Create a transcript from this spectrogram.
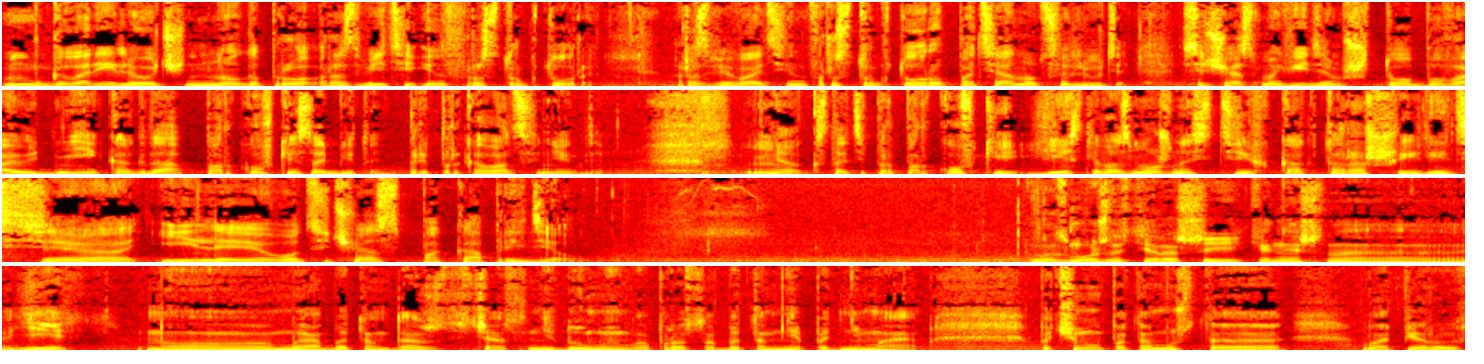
говорили очень много про развитие инфраструктуры. Развивайте инфраструктуру, потянутся люди. Сейчас мы видим, что бывают дни, когда парковки забиты, припарковаться негде. Кстати, про парковки. Есть ли возможность их как-то расширить э, или вот сейчас пока предел? Возможности расширить, конечно, есть но мы об этом даже сейчас не думаем, вопрос об этом не поднимаем. Почему? Потому что, во-первых,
